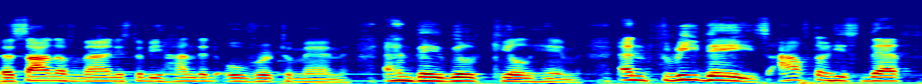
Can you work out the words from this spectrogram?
The Son of Man is to be handed over to men, and they will kill him. And three days after his death,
